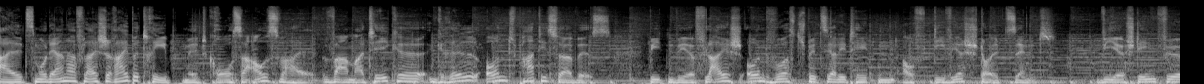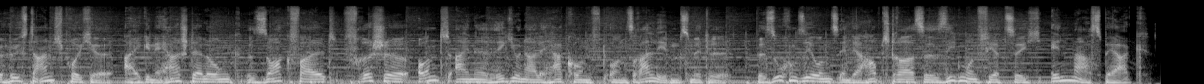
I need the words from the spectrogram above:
Als moderner Fleischereibetrieb mit großer Auswahl, warmer Theke, Grill und Partyservice bieten wir Fleisch- und Wurstspezialitäten, auf die wir stolz sind. Wir stehen für höchste Ansprüche, eigene Herstellung, Sorgfalt, Frische und eine regionale Herkunft unserer Lebensmittel. Besuchen Sie uns in der Hauptstraße 47 in Marsberg.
